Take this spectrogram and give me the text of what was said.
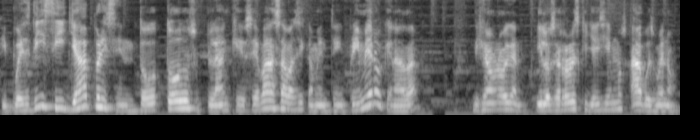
Y pues DC ya presentó todo su plan que se basa básicamente en, primero que nada, dijeron, oigan, ¿y los errores que ya hicimos? Ah, pues bueno,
